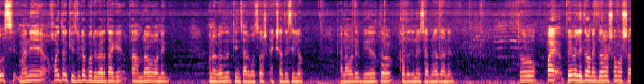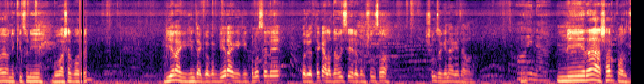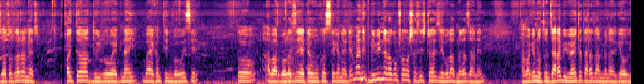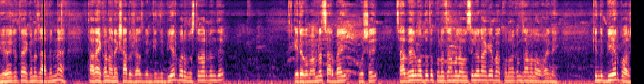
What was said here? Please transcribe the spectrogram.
মানে হয়তো কিছুটা পরিবার থাকে, তা আমরাও অনেক মনে করেন তিন চার বছর একসাথে ছিল। কারণ আমাদের বিয়ে তো কতদিন হয়েছে আপনারা জানেন? তো ফ্যামিলিতে অনেক ধরনের সমস্যা হয় অনেক কিছু নিয়ে। বউ আসার পরে বিয়ের আগে কিন্তু একরকম। বিয়ের আগে কি কোনো ছেলে পরিবার থেকে আলাদা হয়েছে এরকম শুনছ? শুনছো কিনা আগে বলো মেয়েরা আসার পর যত ধরনের হয়তো দুই বউ এক নাই বা এখন তিন বউ হয়েছে তো আবার বলে যে এটা উ করছে কেন এটা মানে বিভিন্ন রকম সমস্যা সৃষ্টি হয় যেগুলো আপনারা জানেন। আমাকে নতুন যারা বিবাহিত তারা জানবেন আর কি। অবিবাহিত তো এখনও জানবেন না। তারা এখন অনেক সাধু সাজবেন, কিন্তু বিয়ের পর বুঝতে পারবেন যে এরকম। আমরা চার ভাই অবশ্যই, চার ভাইয়ের মধ্যে তো কোনো ঝামেলা হয়েছিল না আগে বা কোনো রকম ঝামেলা হয় নাই। কিন্তু বিয়ের পর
